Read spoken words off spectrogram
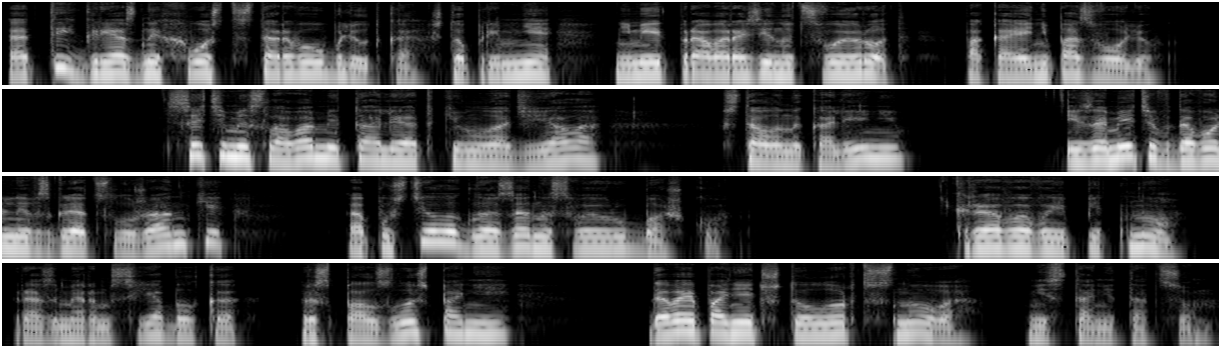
а ты грязный хвост старого ублюдка, что при мне не имеет права разинуть свой рот, пока я не позволю». С этими словами Талия откинула одеяло, встала на колени и, заметив довольный взгляд служанки, опустила глаза на свою рубашку. Кровавое пятно размером с яблоко расползлось по ней, давая понять, что лорд снова не станет отцом.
